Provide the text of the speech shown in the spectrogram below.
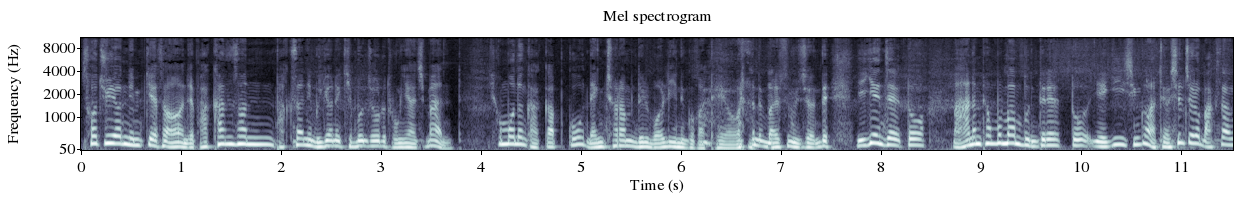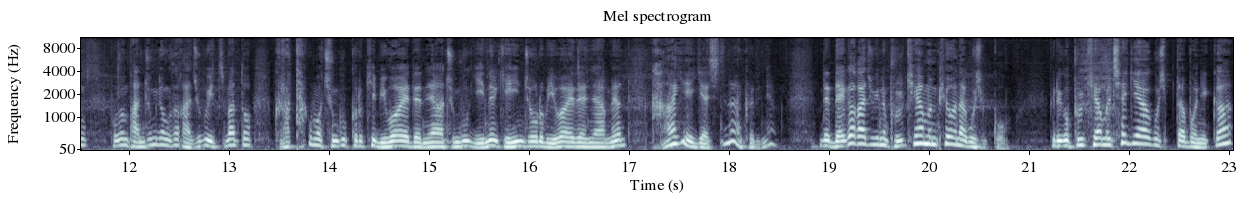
서주현님께서 이제 박한선 박사님 의견에 기본적으로 동의하지만 혐오는 가깝고 냉철함은 늘 멀리 있는 것 같아요. 라는 말씀을 주셨는데 이게 이제 또 많은 평범한 분들의 또 얘기이신 것 같아요. 실제로 막상 보면 반중 정서 가지고 있지만 또 그렇다고 뭐 중국 그렇게 미워야 되냐 중국인을 개인적으로 미워야 되냐 하면 강하게 얘기하시지는 않거든요. 근데 내가 가지고 있는 불쾌함은 표현하고 싶고 그리고 불쾌함을 체계하고 싶다 보니까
